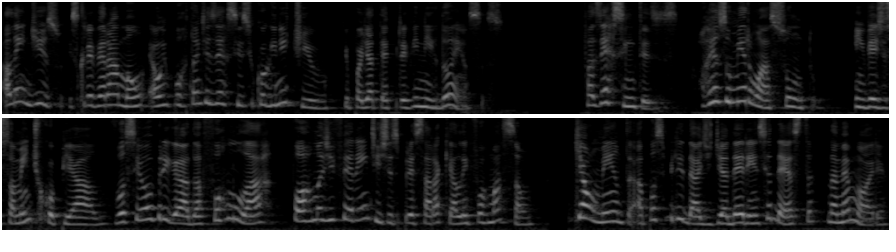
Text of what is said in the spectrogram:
Além disso, escrever à mão é um importante exercício cognitivo, que pode até prevenir doenças. Fazer sínteses. Ao resumir um assunto, em vez de somente copiá-lo, você é obrigado a formular formas diferentes de expressar aquela informação, o que aumenta a possibilidade de aderência desta na memória.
